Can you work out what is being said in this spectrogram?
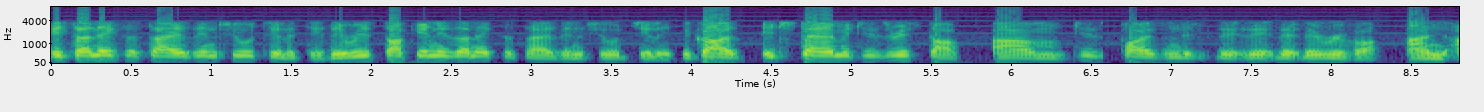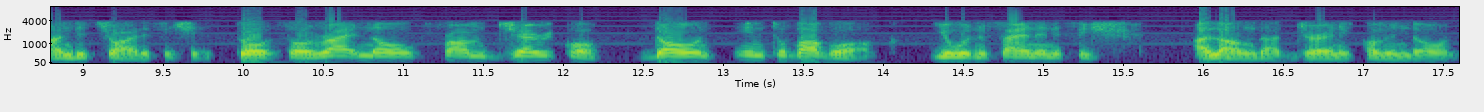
it's an exercise in futility. The restocking is an exercise in futility because each time it is restocked, um, it is poison the, the, the, the, river and, and destroy the fishes. So, so right now, from Jericho down into Bog Walk, you wouldn't find any fish along that journey coming down.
